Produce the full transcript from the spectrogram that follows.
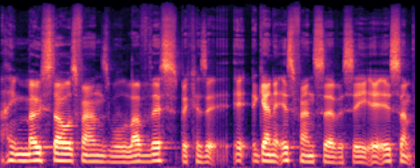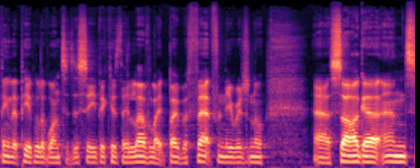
I think most Star Wars fans will love this because it, it again it is fan servicey. It is something that people have wanted to see because they love like Boba Fett from the original uh, saga, and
